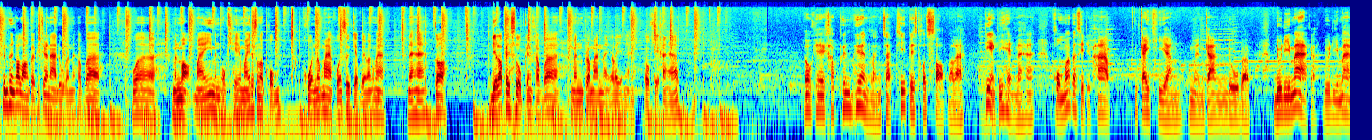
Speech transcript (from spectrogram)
เพื่อน ๆ ก็ลองไปพิจารณาดูกันนะครับว่าว่ามันเหมาะไหมมันโอเคไหมแต่สำหรับผมควรมาก ๆ ควรซื้อเก็บไว้มาก ๆ นะฮะ ก็เดี๋ยวเราไปสรุปกันครับว่ามันประมาณไหนอะไรยังไง โอเคครับ โอเคครับเพื่อนๆหลังจากที่ไปทดสอบมาแล้วที่อย่างที่เห็นนะฮะ ผมว่าประสิทธิภาพใกล้เคียงเหมือนกันดูแบบดูดีมากอะดูดีมาก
